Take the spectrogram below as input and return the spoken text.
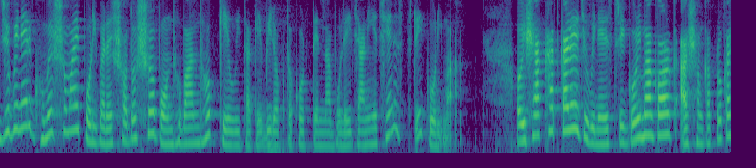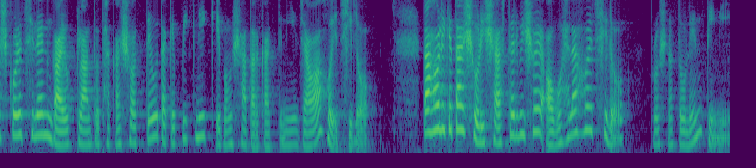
জুবিনের ঘুমের সময় পরিবারের সদস্য বন্ধু বান্ধব কেউই তাকে বিরক্ত করতেন না বলেই জানিয়েছেন স্ত্রী গরিমা। ওই সাক্ষাৎকারে জুবিনের স্ত্রী গরিমা গর্গ আশঙ্কা প্রকাশ করেছিলেন, গায়ক ক্লান্ত থাকা সত্ত্বেও তাকে পিকনিক এবং সাঁতার কাটতে নিয়ে যাওয়া হয়েছিল। তাহলে কি তার শরীর স্বাস্থ্যের বিষয়ে অবহেলা হয়েছিল? প্রশ্ন তোলেন তিনি।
